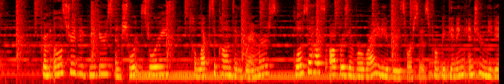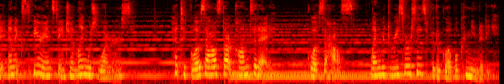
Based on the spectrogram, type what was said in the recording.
From illustrated readers and short stories to lexicons and grammars, Glossa House offers a variety of resources for beginning, intermediate, and experienced ancient language learners. Head to glossahouse.com today. Glossa House language resources for the global community.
